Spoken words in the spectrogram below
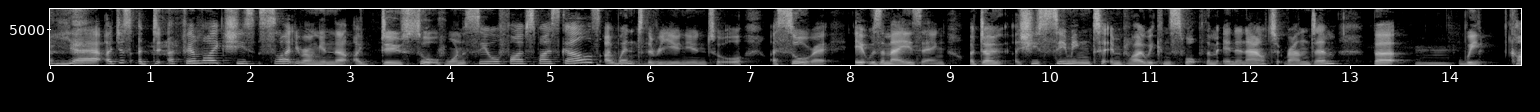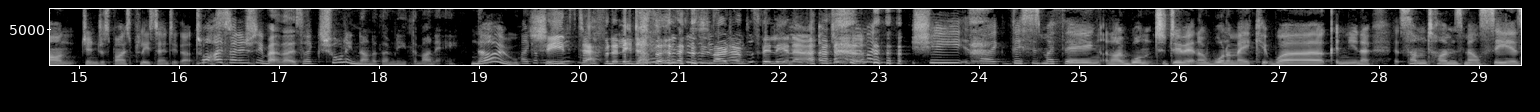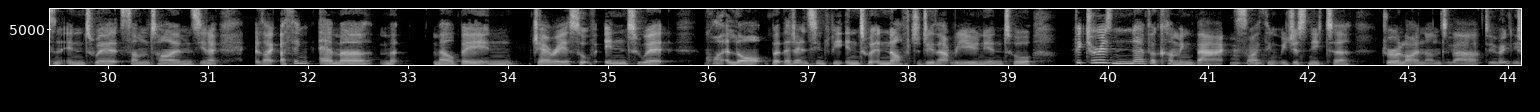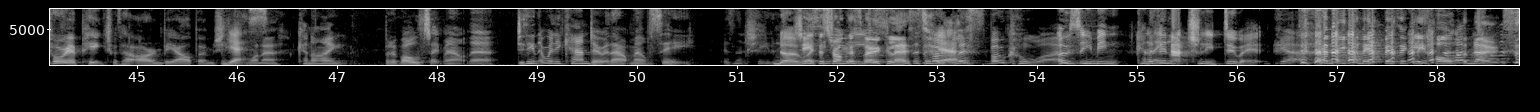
Yeah, I just I, do- I feel like she's slightly wrong in that I do sort of want to see all five Spice Girls. I went to the reunion tour. I saw it. It was amazing. I don't. She's seeming to imply we can swap them in and out at random, but hmm. we can't. Ginger Spice, please don't do that to What I find interesting about that is like, surely none of them need the money. no, Like, I mean, she she's mar- definitely doesn't. She's married to a billionaire. I just like she is like, this is my thing, and I want to do it, and I want to make it work. And you know, sometimes Mel C isn't into it. Sometimes, you know, like I think Emma, M- Mel B, and Geri are sort of into it quite a lot, but they don't seem to be into it enough to do that reunion tour. Victoria's never coming back, so I think we just need to draw a line under that. Do we- Victoria peaked with her R&B album. She Yes. didn't want to... Can I put a bold statement out there? Do you think they really can do it without Mel C? Isn't she? The No, I She's the strongest the- vocalist. the Yeah. vocalist vocal one. Oh, so you mean can As they in, like- actually do it? yeah. can, they, can they physically hold the notes?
